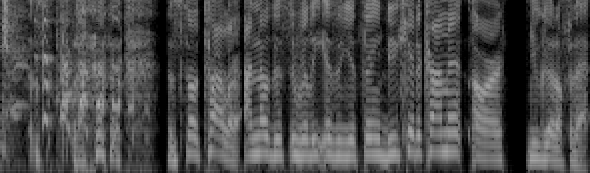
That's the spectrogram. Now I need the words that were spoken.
so, Tyler, I know this really isn't your thing. Do you care to comment, or you good off of that?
